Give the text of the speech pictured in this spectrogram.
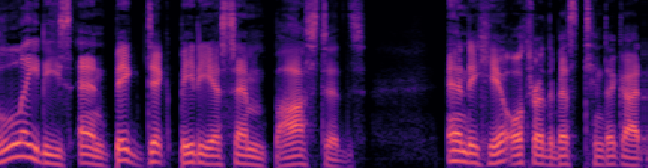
Ladies and big dick BDSM bastards. Andy here, author of the best Tinder guide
